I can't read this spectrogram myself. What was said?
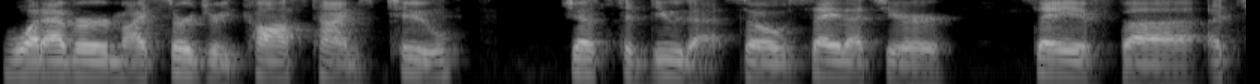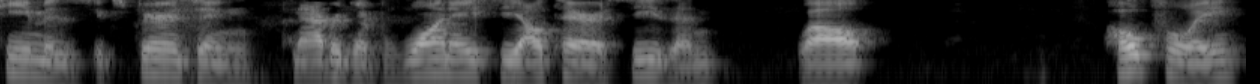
whatever my surgery cost times two just to do that. So say that's your say if uh, a team is experiencing an average of one ACL tear a season, well, hopefully,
